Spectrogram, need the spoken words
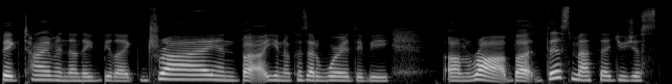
big time and then they'd be like dry and but you know because i'd worry they'd be um, raw. But this method, you just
